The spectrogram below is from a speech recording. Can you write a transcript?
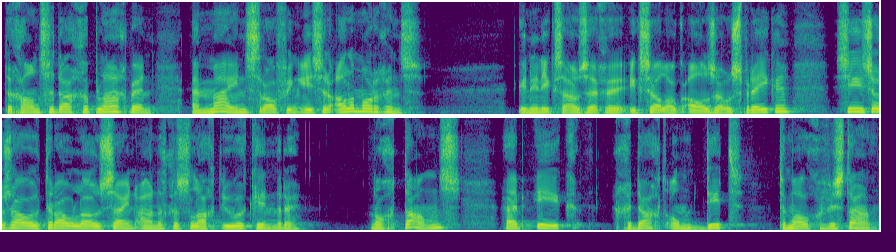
de ganse dag geplaagd ben en mijn straffing is er alle morgens. Indien ik zou zeggen, ik zal ook al zo spreken, zie zo zou ik trouwloos zijn aan het geslacht uw kinderen. Nochtans heb ik gedacht om dit te mogen verstaan,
